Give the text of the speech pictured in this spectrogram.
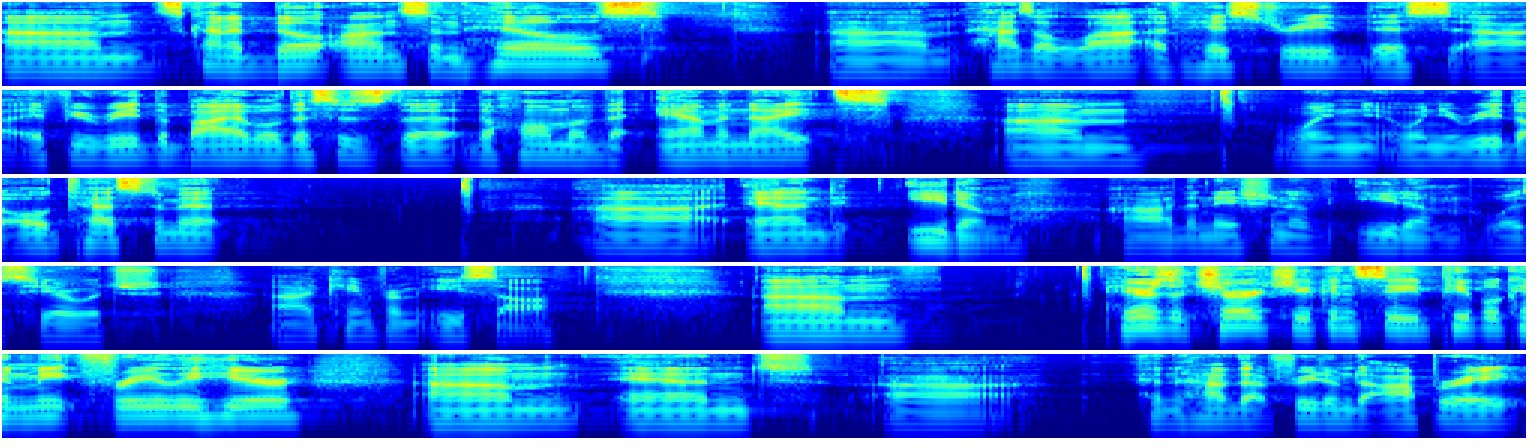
Um, it's kind of built on some hills um, has a lot of history. This, uh, if you read the Bible, this is the, the home of the Ammonites. Um, when, when you read the Old Testament, uh, and Edom, uh, the nation of Edom, was here, which uh, came from Esau. Um, here's a church. You can see people can meet freely here um, and, uh, and have that freedom to operate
